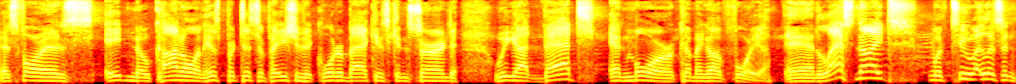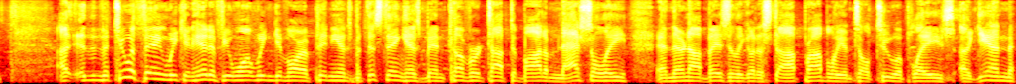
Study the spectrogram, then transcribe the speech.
as far as Aidan O'Connell and his participation at quarterback is concerned. We got that and more coming up for you. And last night with Tua, listen, uh, the Tua thing we can hit if you want. We can give our opinions, but this thing has been covered top to bottom nationally, and they're not basically going to stop probably until Tua plays again.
